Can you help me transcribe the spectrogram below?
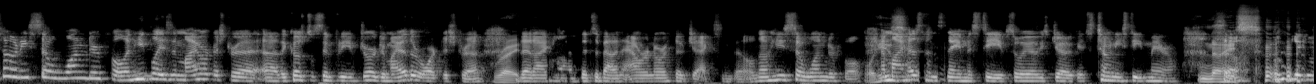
Tony's so wonderful, and he plays in my orchestra, uh, the Coastal Symphony of Georgia, my other orchestra right. that I have. That's about an hour north of Jacksonville. No, he's so wonderful, well, and my husband's name is Steve, so we always joke it's Tony Steve Merrill. Nice. So we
